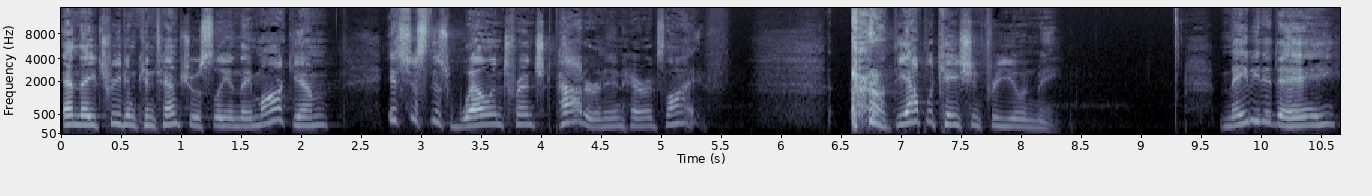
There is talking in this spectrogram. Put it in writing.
and they treat him contemptuously and they mock him, it's just this well entrenched pattern in Herod's life. the application for you and me. Maybe today,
